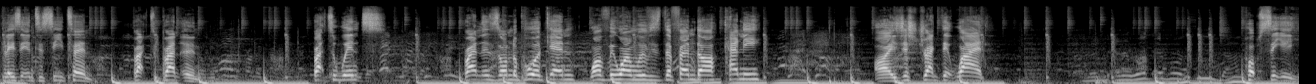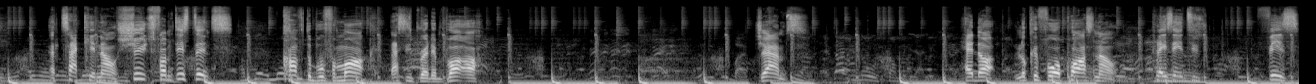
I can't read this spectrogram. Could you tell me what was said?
Plays it into C10. Back to Banton. Back to Wince. Banton's on the ball again. 1v1 with his defender. Can he? Oh, he's just dragged it wide. Pop City attacking now. Shoots from distance. Comfortable for Mark. That's his bread and butter. Jams. Head up. Looking for a pass now. Plays it into Fizz.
